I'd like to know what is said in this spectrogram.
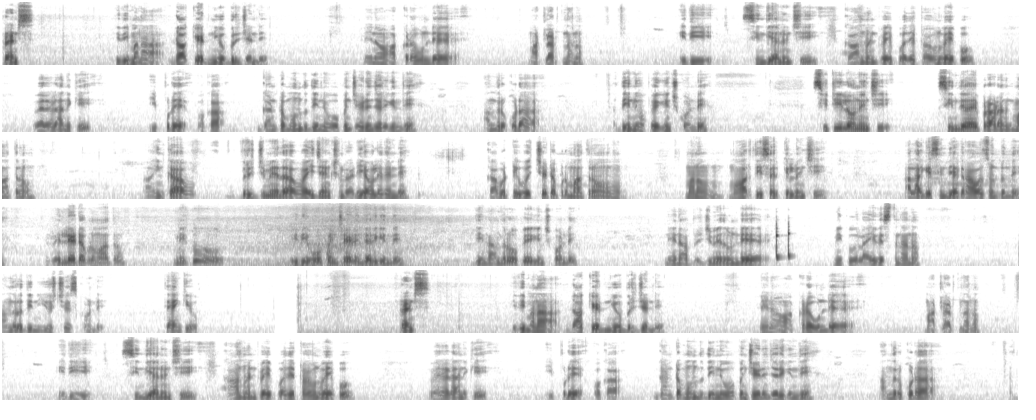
ఫ్రెండ్స్ ఇది మన డాకేడ్ న్యూ బ్రిడ్జ్ అండి. నేను అక్కడ ఉండే మాట్లాడుతున్నాను. ఇది సింధియా నుంచి కాన్వెంట్ వైపు అదే టౌన్ వైపు వెళ్ళడానికి ఇప్పుడే ఒక గంట ముందు దీన్ని ఓపెన్ చేయడం జరిగింది. అందరూ కూడా దీన్ని ఉపయోగించుకోండి. సిటీలో నుంచి సింధియా వైపు రావడానికి మాత్రం ఇంకా బ్రిడ్జ్ మీద వై జంక్షన్ రెడీ అవ్వలేదండి. కాబట్టి వచ్చేటప్పుడు మాత్రం మనం మారుతి సర్కిల్ నుంచి అలాగే సింధియాకి రావాల్సి ఉంటుంది. వెళ్ళేటప్పుడు మాత్రం మీకు ఇది ఓపెన్ చేయడం జరిగింది. దీన్ని అందరూ ఉపయోగించుకోండి. నేను ఆ బ్రిడ్జ్ మీద ఉండే మీకు లైవ్ ఇస్తున్నాను. అందరూ దీన్ని యూజ్ చేసుకోండి. Thank you. ఫ్రెండ్స్ ఇది మన డాకేడ్ న్యూ బ్రిడ్జ్ అండి. నేను అక్కడ ఉండే మాట్లాడుతున్నాను. ఇది సింధియా నుంచి కాన్వెంట్ వైపు అదే టౌన్ వైపు వెళ్ళడానికి ఇప్పుడే ఒక గంట ముందు దీన్ని ఓపెన్ చేయడం జరిగింది. అందరూ కూడా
